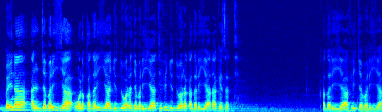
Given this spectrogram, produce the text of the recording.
بين الجبرية والقدرية جدور جبريات في جدور قدريات كيست قدرية في جبرية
